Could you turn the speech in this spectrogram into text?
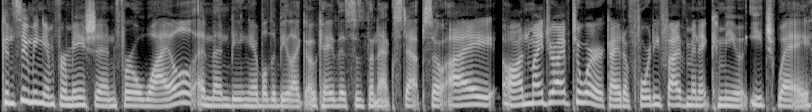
consuming information for a while and then being able to be like, okay, this is the next step. So I, on my drive to work, I had a 45 minute commute each way.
